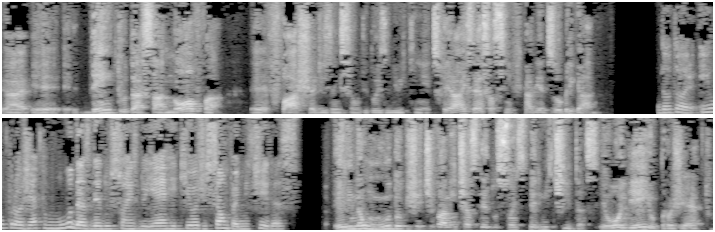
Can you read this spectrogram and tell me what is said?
é, é, dentro dessa nova é, faixa de isenção de R$ 2.500, essa sim ficaria desobrigada. Doutor, e o projeto muda as deduções do IR que hoje são permitidas? Ele não muda objetivamente as deduções permitidas. Eu olhei o projeto,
